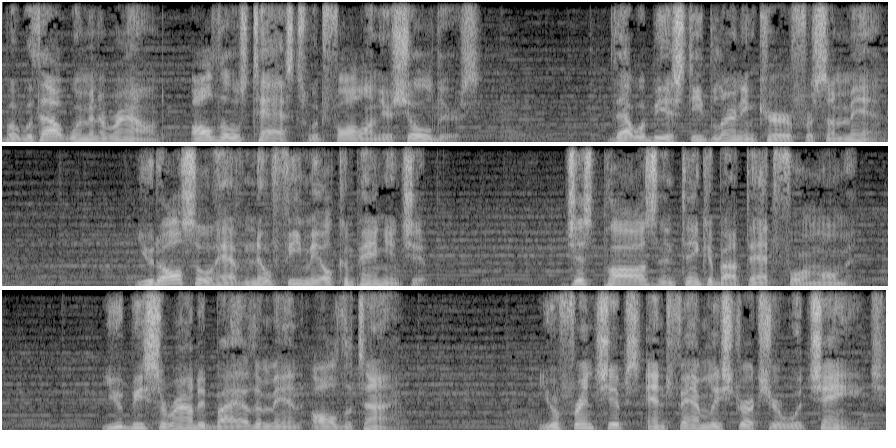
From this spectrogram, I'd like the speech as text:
But without women around, all those tasks would fall on your shoulders. That would be a steep learning curve for some men. You'd also have no female companionship. Just pause and think about that for a moment. You'd be surrounded by other men all the time. Your friendships and family structure would change.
